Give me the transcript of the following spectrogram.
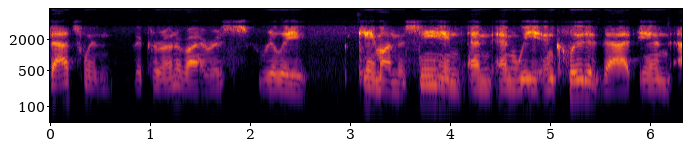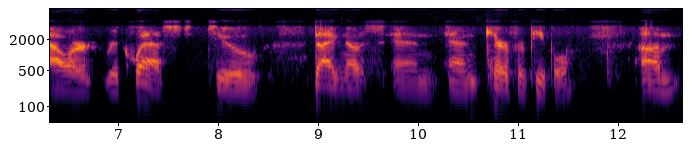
that's when the coronavirus really came on the scene, and, and we included that in our request to diagnose and, and care for people. Um,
